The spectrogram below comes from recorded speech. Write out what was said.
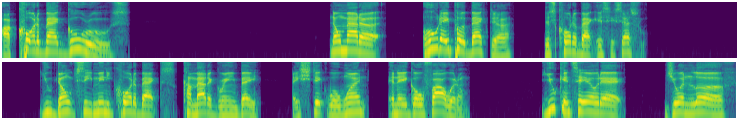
are quarterback gurus. No matter who they put back there, this quarterback is successful. You don't see many quarterbacks come out of Green Bay. They stick with one and they go far with them. You can tell that Jordan Love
